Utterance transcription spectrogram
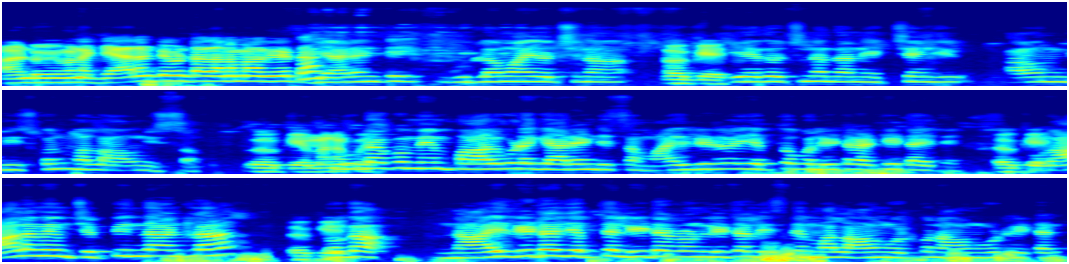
అండ్ మన గ్యారంటీ ఉంటుంది అన్న మనకి అయితే గ్యారంటీ గుడ్లమాయ వచ్చినా ఓకే. ఏది వచ్చినా దాన్ని ఎక్స్చేంజ్ ఆవును తీసుకొని మళ్ళీ ఆవును ఇస్తాం. ఓకే మనకు గుడ్డకు మేము పాలు కూడా గ్యారంటీ ఇస్తాం. ఐదు లీటర్ చెప్తే ఒక లీటర్ అటు ఇటు అయితే. ఓకే. ఒకవేళ మేము చెప్పిన దాంట్లో ఒక ఐదు లీటర్ చెప్తే లీటర్ రెండు లీటర్లు ఇస్తే మళ్ళీ ఆవును కొట్టుకొని ఆవును కూడా రిటర్న్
